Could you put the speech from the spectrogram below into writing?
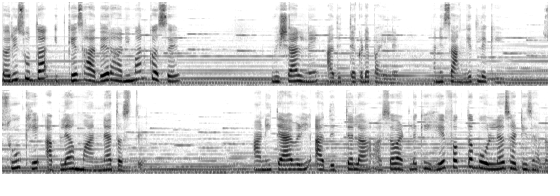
तरी सुद्धा इतके साधे राहणीमान कसे? विशालने आदित्यकडे पाहिले आणि सांगितले की सुख हे आपल्या मानण्यात असते. आणि त्यावेळी आदित्यला असं वाटलं की हे फक्त बोलण्यासाठी झालं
